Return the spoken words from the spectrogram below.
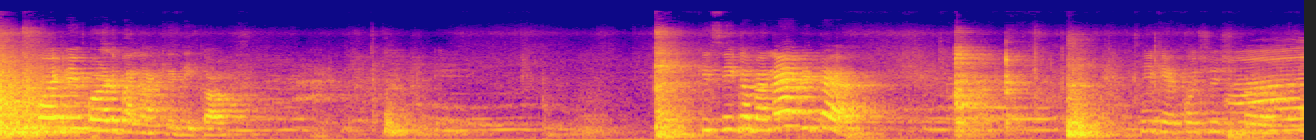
कोई भी वर्ड बना के दिखाओ। किसी का बना है अभी तक? ठीक है कोशिश करो।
